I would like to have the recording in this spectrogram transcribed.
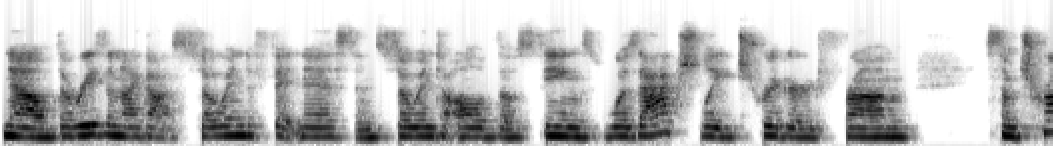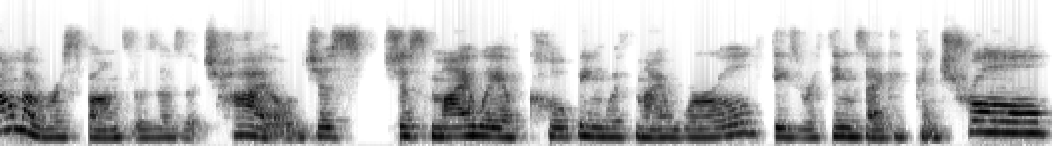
Now, the reason I got so into fitness and so into all of those things was actually triggered from some trauma responses as a child just just my way of coping with my world. These were things i could control.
